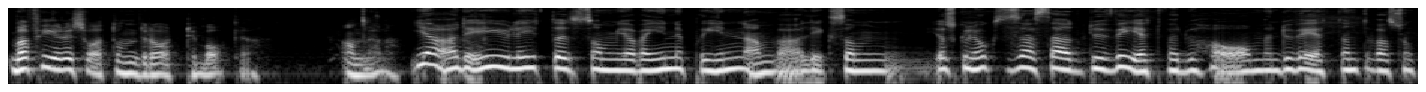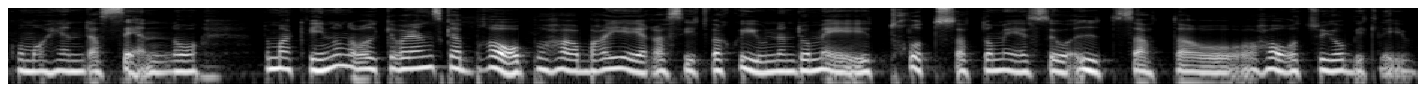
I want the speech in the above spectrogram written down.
varför är det så att de drar tillbaka anmälan? Ja, det är ju lite som jag var inne på innan. Va? Liksom, jag skulle också säga så här, du vet vad du har men du vet inte vad som kommer att hända sen. Och de här kvinnorna brukar vara ganska bra på att härbärgera situationen de är i trots att de är så utsatta och har ett så jobbigt liv.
